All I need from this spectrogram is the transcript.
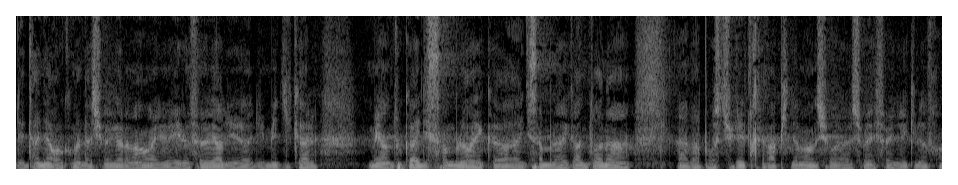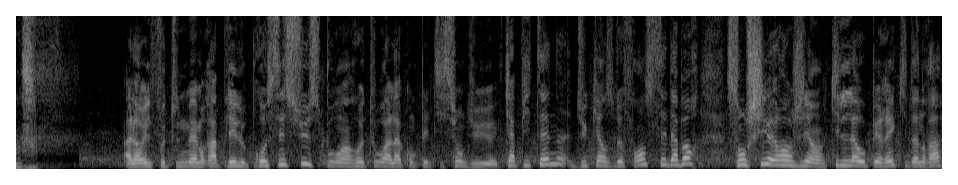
les dernières recommandations également et, le feu vert du, médical. Mais en tout cas, il semblerait qu'Antoine va postuler très rapidement sur les feuilles de l'équipe de France. Alors il faut tout de même rappeler le processus pour un retour à la compétition du capitaine du 15 de France. C'est d'abord son chirurgien qui l'a opéré, qui donnera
